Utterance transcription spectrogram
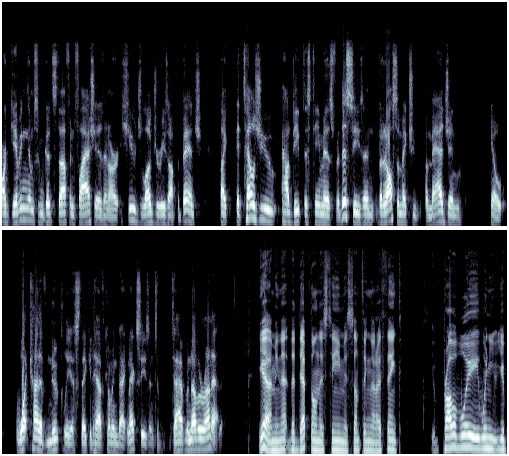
are giving them some good stuff and flashes and are huge luxuries off the bench, like it tells you how deep this team is for this season, but it also makes you imagine, you know, what kind of nucleus they could have coming back next season to, to have another run at it. Yeah, I mean that the depth on this team is something that I think probably when you, you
